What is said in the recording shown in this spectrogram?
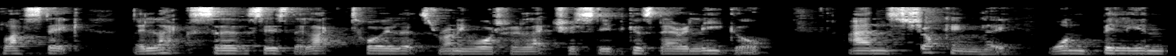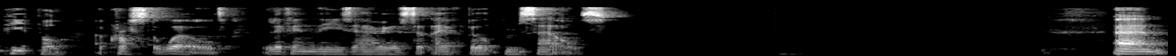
plastic. They lack services, they lack toilets, running water and electricity because they're illegal. And shockingly, 1 billion people across the world live in these areas that they've built themselves. Um,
